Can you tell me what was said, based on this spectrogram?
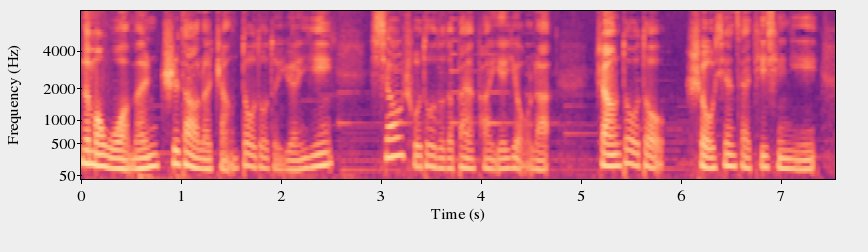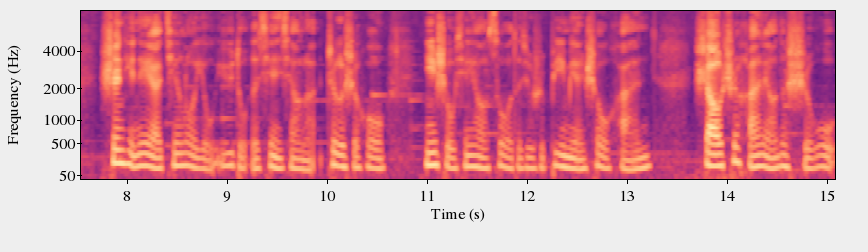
那么我们知道了长痘痘的原因，消除痘痘的办法也有了。长痘痘，首先在提醒你，身体内啊经络有淤堵的现象了。这个时候，你首先要做的就是避免受寒，少吃寒凉的食物，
